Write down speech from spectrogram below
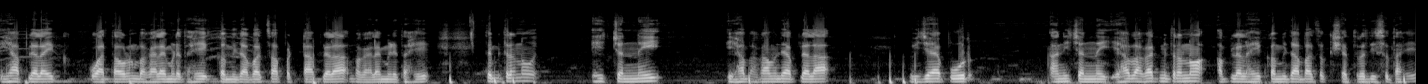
हे आपल्याला एक वातावरण बघायला मिळत आहे. कमी दाबाचा पट्टा आपल्याला बघायला मिळत आहे. तर मित्रांनो हे चेन्नई ह्या भागामध्ये आपल्याला विजयपूर आणि चेन्नई. ह्या भागात मित्रांनो आपल्याला हे कमी दाबाचं क्षेत्र दिसत आहे.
